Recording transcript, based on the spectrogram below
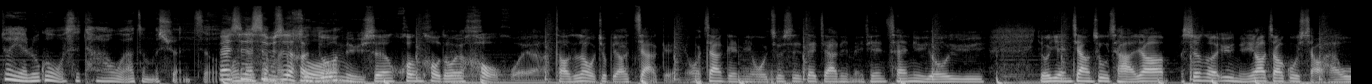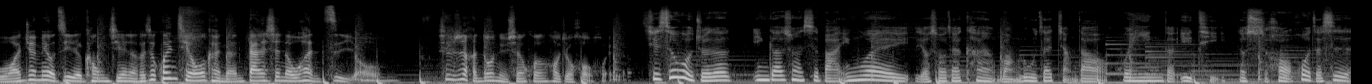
对耶，如果我是他，我要怎么选择？但是是不是很多女生婚后都会后悔啊？早知道我就不要嫁给你，我嫁给你，我就是在家里每天柴米油鱼、油盐酱醋茶，要生儿育女，要照顾小孩，我完全没有自己的空间了。可是婚前我可能单身的，我很自由，嗯是不是很多女生婚后就后悔了？其实我觉得应该算是吧，因为有时候在看网络，在讲到婚姻的议题的时候，或者是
